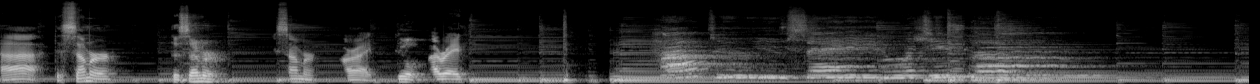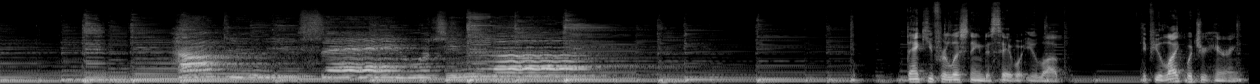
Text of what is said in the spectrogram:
Ah, this summer, this summer. this summer. All right. Cool. Bye, Ray. How do you say what you love? How do you say what you love? Thank you for listening to Save What You Love. If you like what you're hearing,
